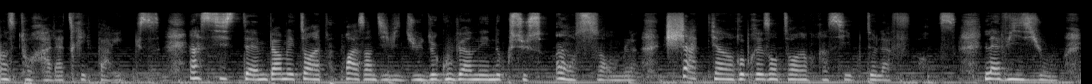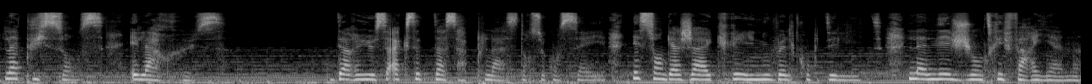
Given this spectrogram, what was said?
instaura la Trifarix, un système permettant à trois individus de gouverner Noxus ensemble, chacun représentant un principe de la force, la vision, la puissance et la ruse. Darius accepta sa place dans ce conseil et s'engagea à créer une nouvelle troupe d'élite, la Légion Trifarienne,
